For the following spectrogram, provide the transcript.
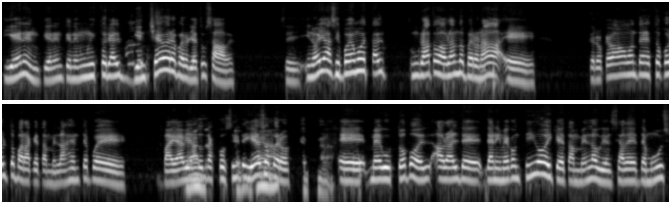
tienen, tienen, tienen un historial bien chévere, pero ya tú sabes. Sí. Y no, ya así podemos estar un rato hablando, pero nada, eh, creo que vamos a mantener esto corto para que también la gente pues vaya viendo otras cositas y eso, pero eh, me gustó poder hablar de, anime contigo y que también la audiencia de, de Movie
